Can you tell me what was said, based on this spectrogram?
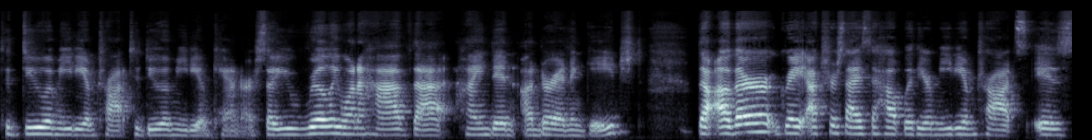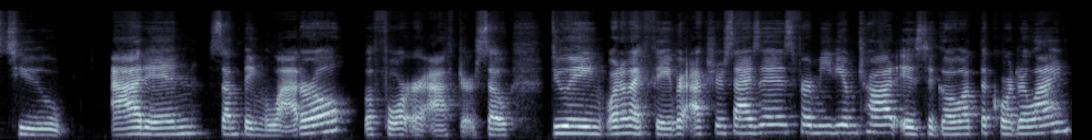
to do a medium trot, to do a medium canter. So you really want to have that hind end, under, and engaged. The other great exercise to help with your medium trots is to add in something lateral before or after. So, doing one of my favorite exercises for medium trot is to go up the quarter line,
